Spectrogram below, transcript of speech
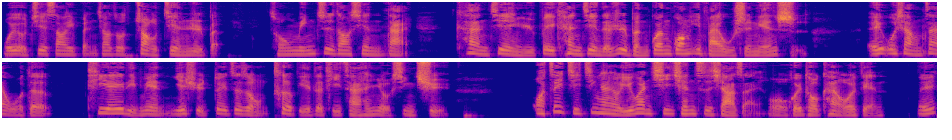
我有介绍一本叫做《照见日本：从明治到现代，看见与被看见的日本观光一百五十年史》。诶，我想在我的 TA 里面，也许对这种特别的题材很有兴趣。哇，这一集竟然有一万七千次下载！我回头看，我有点，诶，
